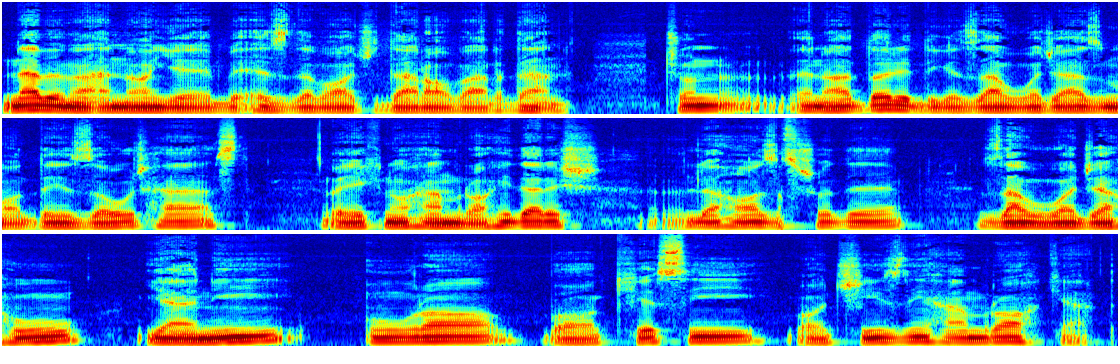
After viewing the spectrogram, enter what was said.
نه به معنای به ازدواج درآوردن. چون عنایت دارید دیگه زوجه از ماده زوج هست و یک نوع همراهی درش لحاظ شده زوجهو یعنی او را با کسی با چیزی همراه کرد.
